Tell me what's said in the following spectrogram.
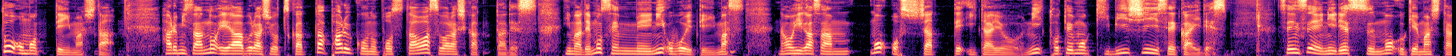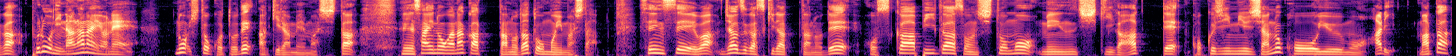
と思っていました。はるみさんのエアーブラシを使ったパルコのポスターは素晴らしかったです。今でも鮮明に覚えています。直比嘉さんもおっしゃっていたように、とても厳しい世界です。先生にレッスンも受けましたが、プロにならないよね。の一言で諦めました、えー、才能がなかったのだと思いました。先生はジャズが好きだったので、オスカー・ピーターソン氏とも面識があって、黒人ミュージシャンの交友もあり、また、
